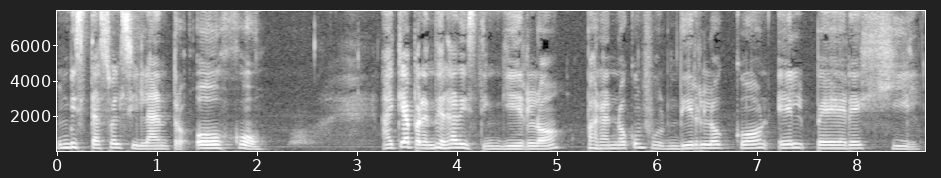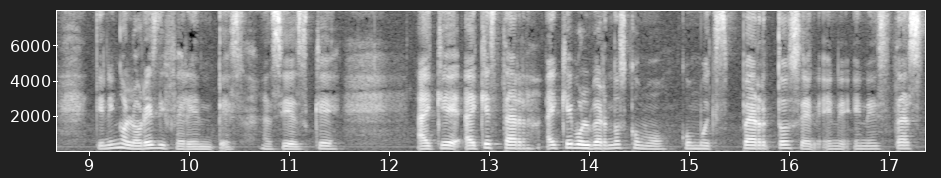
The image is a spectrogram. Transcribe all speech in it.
un vistazo al cilantro. Ojo, hay que aprender a distinguirlo para no confundirlo con el perejil. Tienen olores diferentes, así es que hay que, hay que estar, hay que volvernos como, como expertos en, en estas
